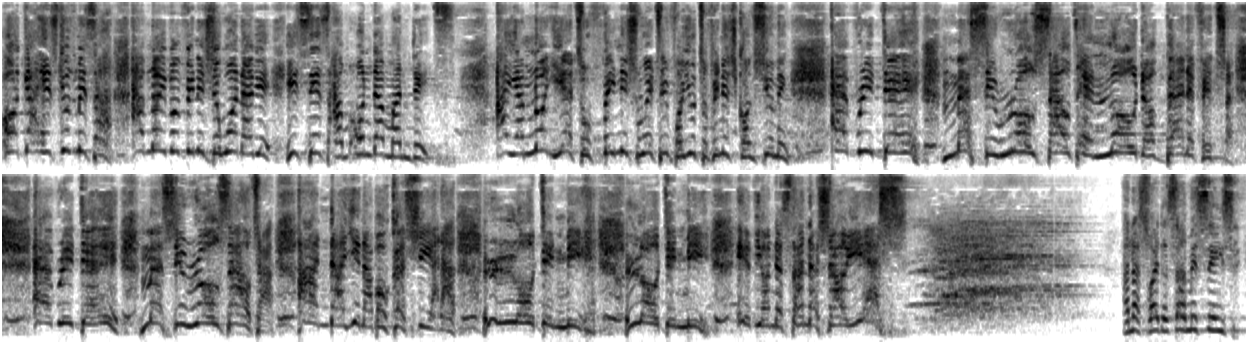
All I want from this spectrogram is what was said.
Oh, God, excuse me, sir. I'm not even finished the one. He says, I'm under mandate. I am not here to finish waiting for you to finish consuming. Every day, mercy rolls out a load of benefits. Every day, mercy rolls out and loading me, loading me. If you understand that, shout yes. And that's why the psalmist says,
